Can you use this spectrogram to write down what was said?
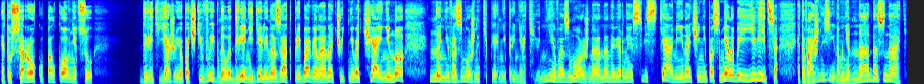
эту сороку-полковницу!» «Да ведь я же ее почти выгнала две недели назад», — прибавила она чуть не в отчаянии, «но... но невозможно теперь не принять ее. Невозможно. Она, наверное, с вестями, иначе не посмела бы и явиться. Это важно, Зина, мне надо знать.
